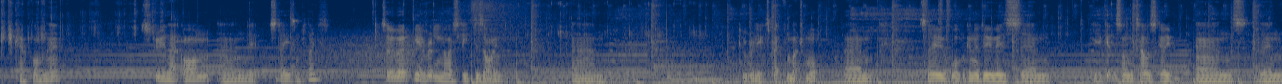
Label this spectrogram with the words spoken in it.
cap on there, screw that on and it stays in place. So uh, yeah, really nicely designed. Um, couldn't really expect much more. Um, so what we're going to do is um, yeah, get this on the telescope and then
